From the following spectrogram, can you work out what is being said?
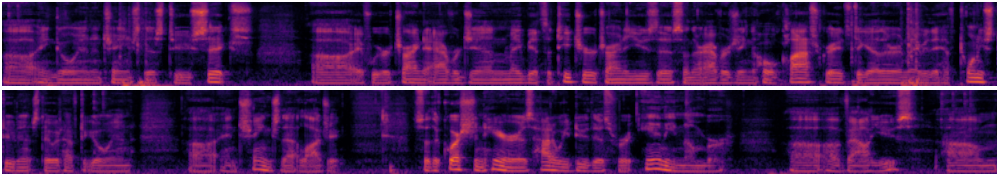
uh, and go in and change this to six. Uh, if we were trying to average in, maybe it's a teacher trying to use this and they're averaging the whole class grades together and maybe they have 20 students, they would have to go in uh, and change that logic. So the question here is how do we do this for any number uh, of values? Um,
